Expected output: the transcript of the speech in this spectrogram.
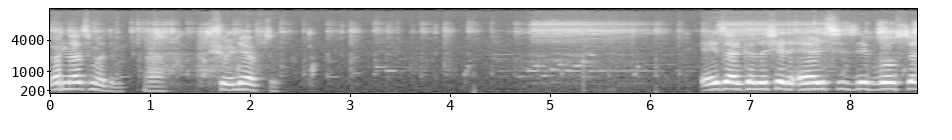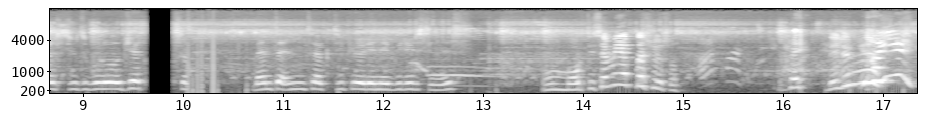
Ben atmadım. Ha. Şöyle yaptım. Evet arkadaşlar eğer siz de Brawl Stars YouTuber olacaksanız benden taktik öğrenebilirsiniz. Mortis'e mi yaklaşıyorsun? Delirmiyor. Hayır.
